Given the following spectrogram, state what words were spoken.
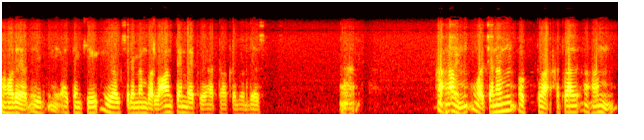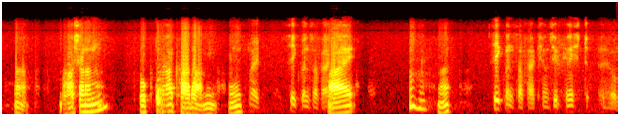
Mahodaya, I think you, you also remember long time back we have talked about this. अहं वचनम् उक्त्वा अथवा अहं भाषणम् उक्त्वा खादामि sequence of I mm-hmm. sequence of actions you finished uh,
